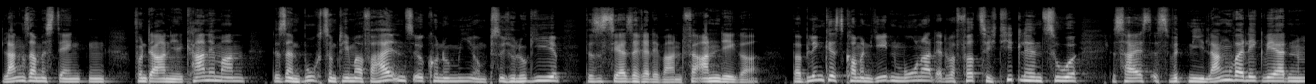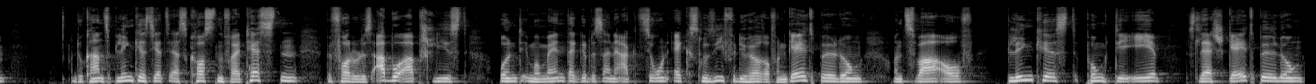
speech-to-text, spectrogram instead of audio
Langsames Denken von Daniel Kahnemann. Das ist ein Buch zum Thema Verhaltensökonomie und Psychologie. Das ist sehr, sehr relevant für Anleger. Bei Blinkist kommen jeden Monat etwa 40 Titel hinzu. Das heißt, es wird nie langweilig werden. Du kannst Blinkist jetzt erst kostenfrei testen, bevor du das Abo abschließt. Und im Moment, da gibt es eine Aktion exklusiv für die Hörer von Geldbildung. Und zwar auf blinkist.de slash Geldbildung.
